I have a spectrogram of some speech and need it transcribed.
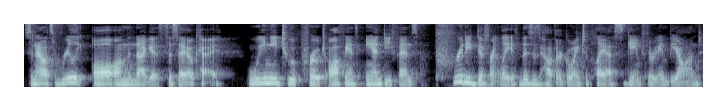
So now it's really all on the Nuggets to say, okay, we need to approach offense and defense pretty differently if this is how they're going to play us game three and beyond.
